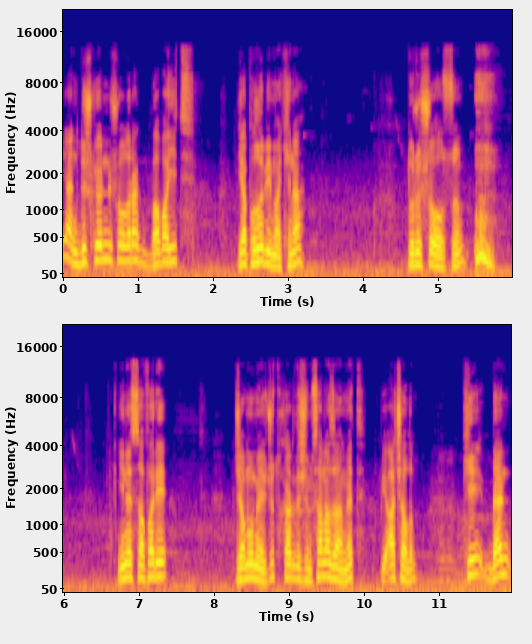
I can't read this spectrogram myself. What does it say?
Yani dış görünüş olarak baba yiğit yapılı bir makina. Duruşu olsun. Yine Safari camı mevcut. Kardeşim sana zahmet bir açalım. Ki ben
